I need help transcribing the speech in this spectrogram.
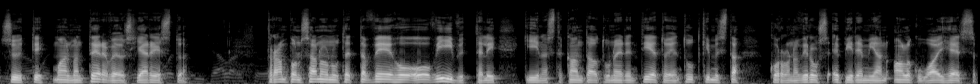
syytti maailman terveysjärjestöä. Trump on sanonut, että WHO viivytteli Kiinasta kantautuneiden tietojen tutkimista koronavirusepidemian alkuvaiheessa.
